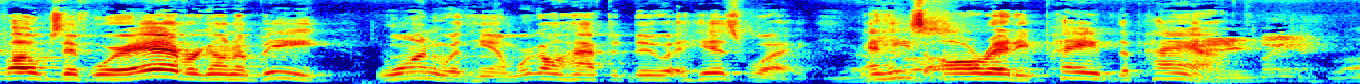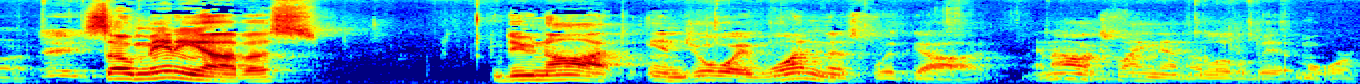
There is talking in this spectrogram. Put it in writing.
Folks, if we're ever going to be one with Him, we're going to have to do it His way. And He's already paved the path. Amen. Right. So many of us do not enjoy oneness with God. And I'll explain that in a little bit more.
